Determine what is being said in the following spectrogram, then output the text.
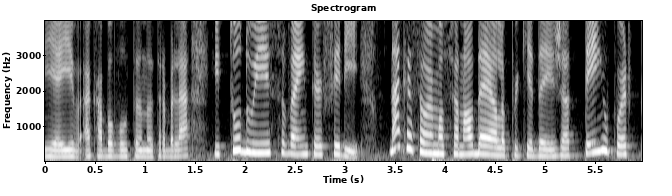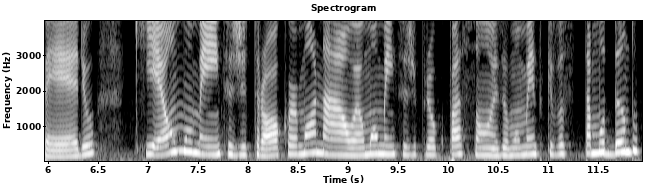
e aí acaba voltando a trabalhar. E tudo isso vai interferir na questão emocional dela, porque daí já tem o puerpério, que é um momento de troca hormonal, é um momento de preocupações, é um momento que você está mudando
